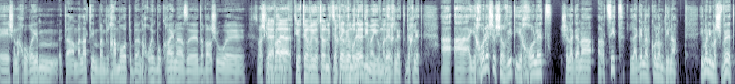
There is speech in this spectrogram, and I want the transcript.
אה, שאנחנו רואים את המל"טים במלחמות, אנחנו רואים באוקראינה, זה דבר שהוא... זאת אומרת, לאט לאט יותר ויותר נצטרך להתמודד עם האיום הזה. בהחלט, בהחלט. היכולת של שרביט היא יכולת של הגנה ארצית, להגן על כל המדינה. אם אני משווה את,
